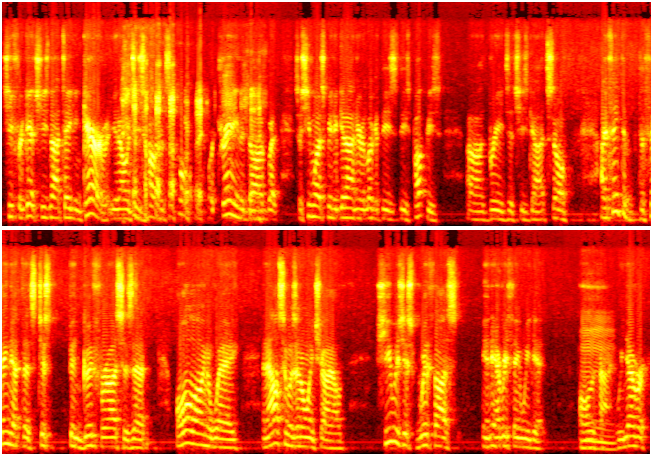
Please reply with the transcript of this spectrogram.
She forgets she's not taking care of it, you know, and she's off in school right. or training the dog. But so she wants me to get on here and look at these these puppies uh, breeds that she's got. So I think the, the thing that, that's just been good for us is that all along the way, and Allison was an only child, she was just with us in everything we did all mm. the time. We never,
